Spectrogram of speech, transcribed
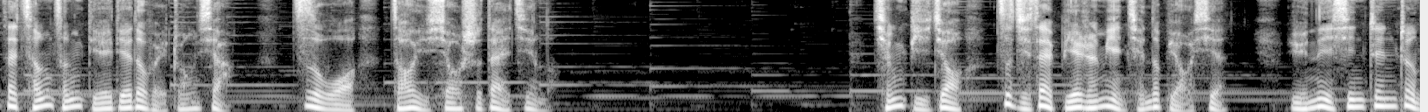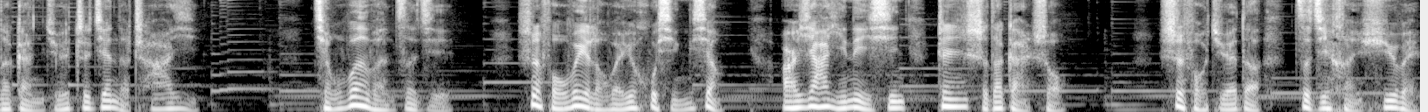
在层层叠叠的伪装下，自我早已消失殆尽了。请比较自己在别人面前的表现，与内心真正的感觉之间的差异。请问问自己。是否为了维护形象而压抑内心真实的感受？是否觉得自己很虚伪、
